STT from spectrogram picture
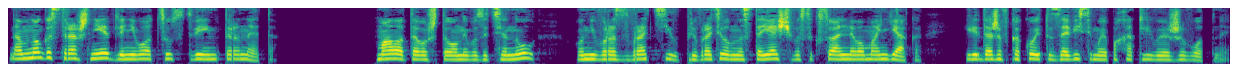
Намного страшнее для него отсутствие интернета. Мало того, что он его затянул, он его развратил, превратил в настоящего сексуального маньяка или даже в какое-то зависимое похотливое животное.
